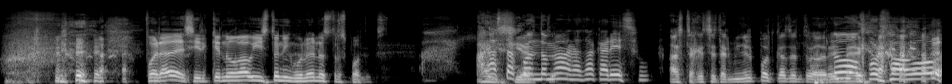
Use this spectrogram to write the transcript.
Fuera de decir que no ha visto ninguno de nuestros podcasts. Ay, ¿Hasta cuándo me van a sacar eso? Hasta que se termine el podcast dentro de No, media. por favor.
